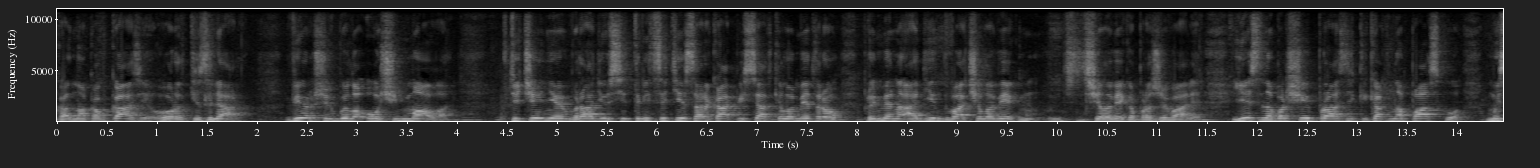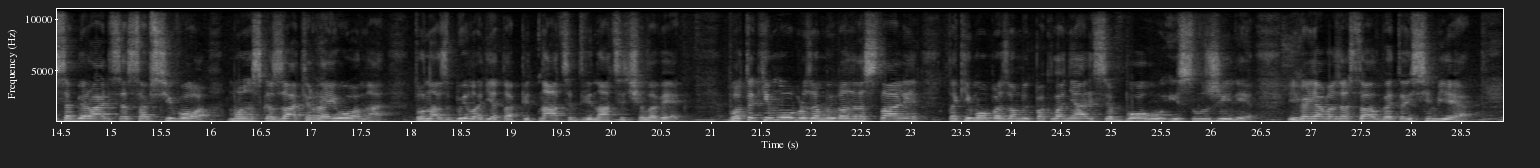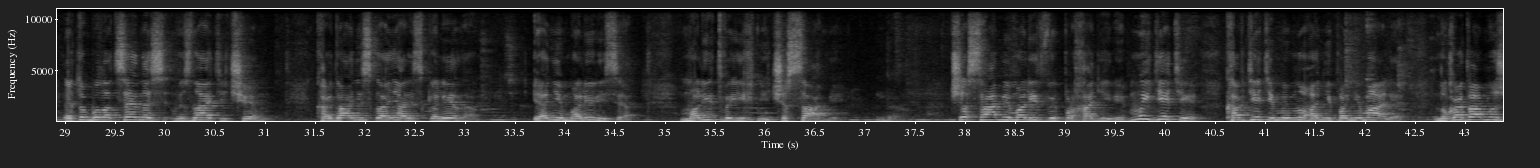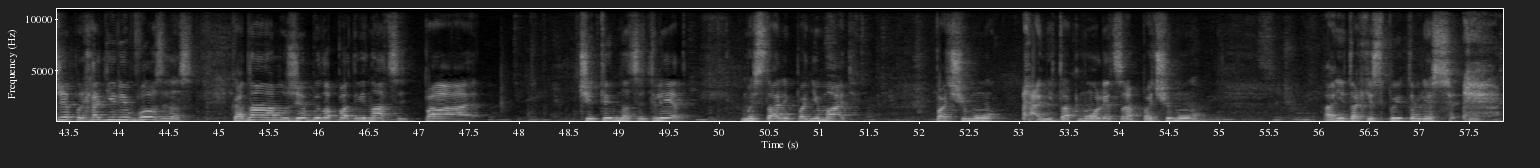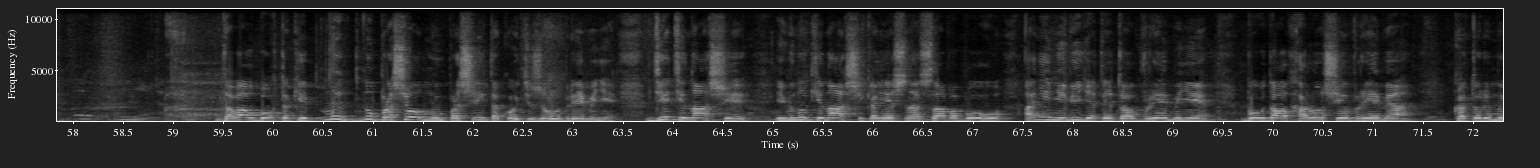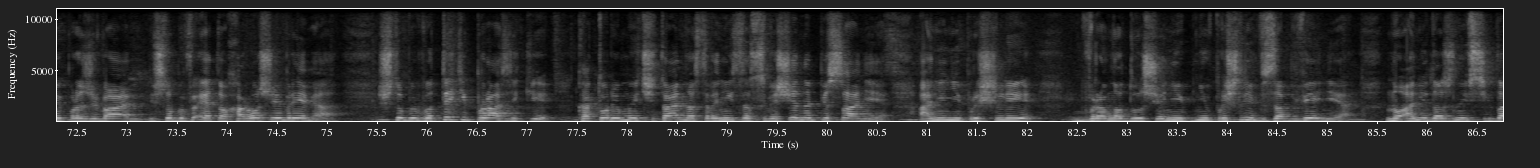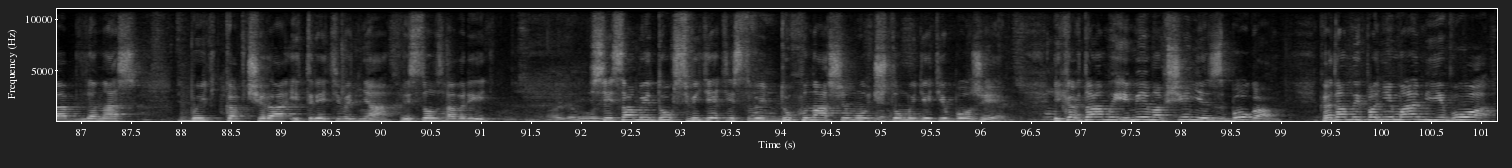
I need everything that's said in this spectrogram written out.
на Кавказе, город Кизляр. Верующих было очень мало. В течение, в радиусе 30, 40, 50 километров примерно 1-2 человек, человека проживали. Если на большие праздники, как на Пасху, мы собирались со всего, можно сказать, района, то у нас было где-то 15-12 человек. Вот таким образом мы возрастали, таким образом мы поклонялись Богу и служили. И я возрастал в этой семье. Это была ценность, вы знаете, чем? Когда они склонялись с колена, и они молились, молитвы их часами. Да. Часами молитвы проходили. Мы дети, как дети, мы много не понимали. Но когда мы уже приходили в возраст, когда нам уже было по 12, по 14 лет, мы стали понимать, почему они так молятся, почему они так испытывались. Давал Бог такие, мы, ну, прошел, мы прошли такое тяжелое времени. Дети наши и внуки наши, конечно, слава Богу, они не видят этого времени. Бог дал хорошее время, которое мы проживаем. И чтобы в это хорошее время, чтобы вот эти праздники, которые мы читаем на страницах Священного Писания, они не пришли в равнодушие, они не пришли в забвение, но они должны всегда для нас быть как вчера и третьего дня. Христос говорит, Сей самый Дух свидетельствует Духу нашему, что мы дети Божии. И когда мы имеем общение с Богом, когда мы понимаем Его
